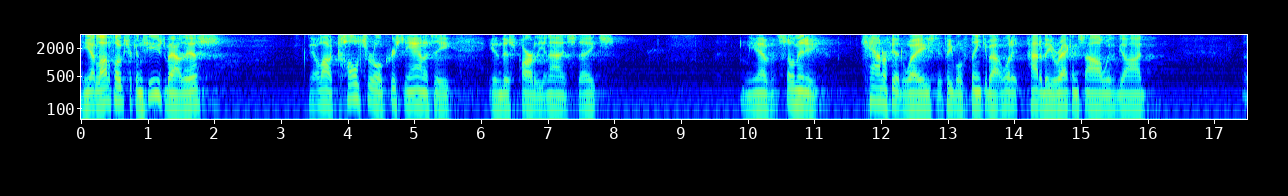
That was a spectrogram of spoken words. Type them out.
And yet, a lot of folks are confused about this. We have a lot of cultural Christianity in this part of the United States. And you have so many counterfeit ways that people think about what it, how to be reconciled with God Uh,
